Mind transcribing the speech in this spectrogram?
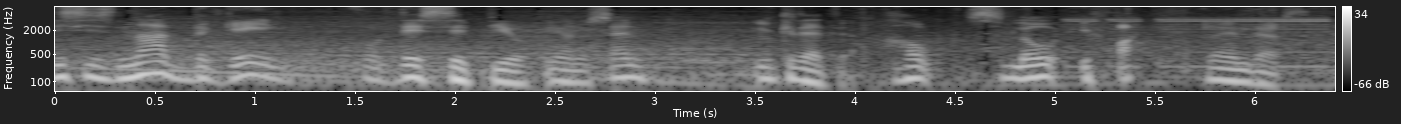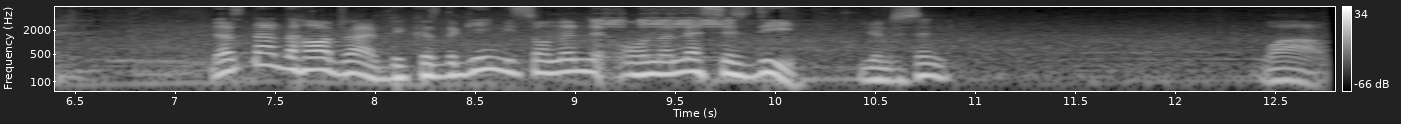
This is not the game for this CPU. You understand? Look at that. How slow it fucking renders. That's not the hard drive because the game is on an, on an SSD. You understand? Wow.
